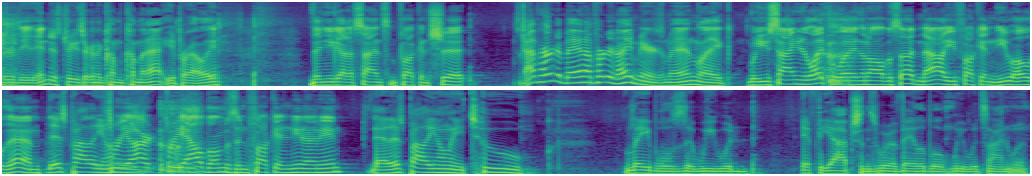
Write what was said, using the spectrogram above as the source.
or the industries are gonna come coming at you probably. Then you gotta sign some fucking shit. I've heard it, man. I've heard of nightmares, man. Like where you sign your life away, and then all of a sudden now you fucking you owe them There's probably three only, art, three albums, and fucking, you know what I mean? Yeah, there's probably only two labels that we would, if the options were available, we would sign with.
